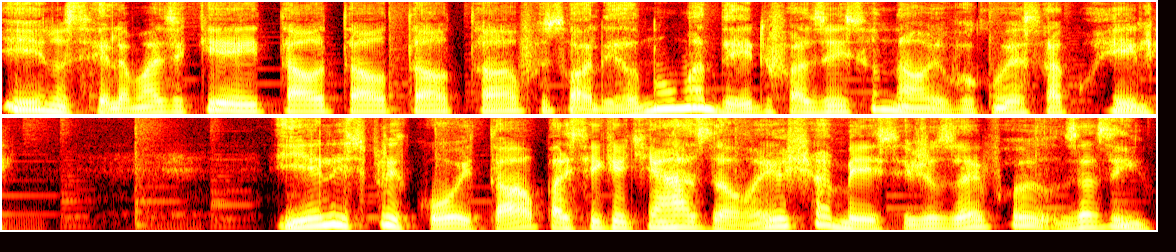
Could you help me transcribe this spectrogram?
ir não sei lá mais o que e tal, tal, tal, tal. Eu falei, assim, olha, eu não mandei ele fazer isso não, eu vou conversar com ele. E ele explicou e tal, parecia que ele tinha razão. Aí eu chamei esse José e falei, Zezinho,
